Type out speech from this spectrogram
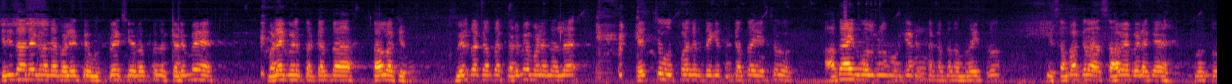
ಸಿರಿಧಾನ್ಯಗಳನ್ನು ಬೆಳೆಯೋಕ್ಕೆ ಉತ್ಪ್ರೇಕ್ಷೆ ಏನಂತಂದ್ರೆ ಕಡಿಮೆ ಮಳೆ ಬೀಳ್ತಕ್ಕಂಥ ತಾಲೂಕಿದು ಬೀಳ್ತಕ್ಕಂಥ ಕಡಿಮೆ ಮಳೆನಲ್ಲೇ ಹೆಚ್ಚು ಉತ್ಪಾದನೆ ತೆಗಿತಕ್ಕಂಥ, ಹೆಚ್ಚು ಆದಾಯದ ಮೂಲಗಳನ್ನು ಹುಡ್ಕೊಂಡಿರ್ತಕ್ಕಂಥ ನಮ್ಮ ರೈತರು ಈ ಸಮಗ್ರ ಸಾವೆ ಬೆಳೆಗೆ ಇವತ್ತು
